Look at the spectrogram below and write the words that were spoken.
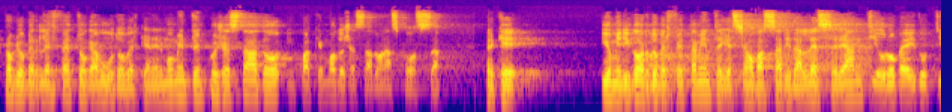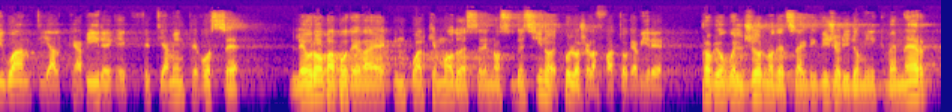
proprio per l'effetto che ha avuto, perché nel momento in cui c'è stato, in qualche modo c'è stata una scossa, perché io mi ricordo perfettamente che siamo passati dall'essere anti-europei tutti quanti al capire che effettivamente forse l'Europa poteva in qualche modo essere il nostro destino e quello ce l'ha fatto capire proprio quel giorno del sacrificio di Dominique Venner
